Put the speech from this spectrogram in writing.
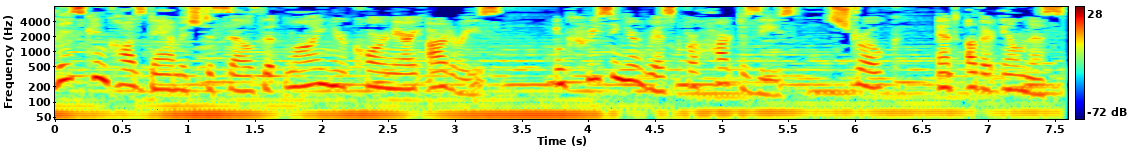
This can cause damage to cells that line your coronary arteries, increasing your risk for heart disease, stroke, and other illness.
